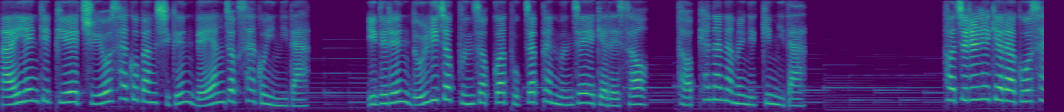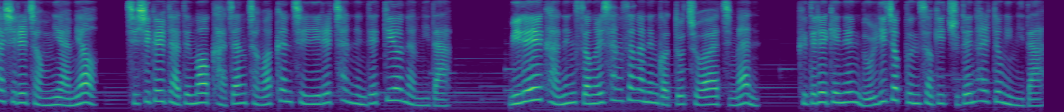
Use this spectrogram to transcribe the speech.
INTP의 주요 사고방식은 내향적 사고입니다. 이들은 논리적 분석과 복잡한 문제 해결에서 더 편안함을 느낍니다. 퍼즐을 해결하고 사실을 정리하며 지식을 다듬어 가장 정확한 진리를 찾는 데 뛰어납니다. 미래의 가능성을 상상하는 것도 좋아하지만 그들에게는 논리적 분석이 주된 활동입니다.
